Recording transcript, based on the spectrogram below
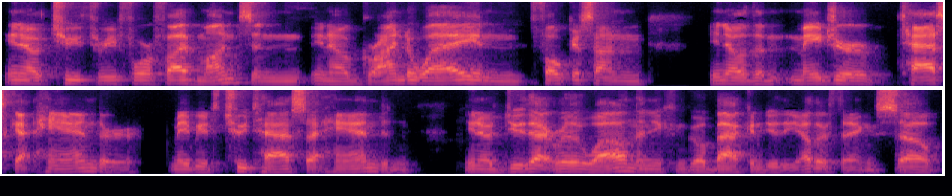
you know two, three, four, five months, and you know, grind away and focus on you know the major task at hand, or maybe it's two tasks at hand, and you know do that really well and then you can go back and do the other things so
